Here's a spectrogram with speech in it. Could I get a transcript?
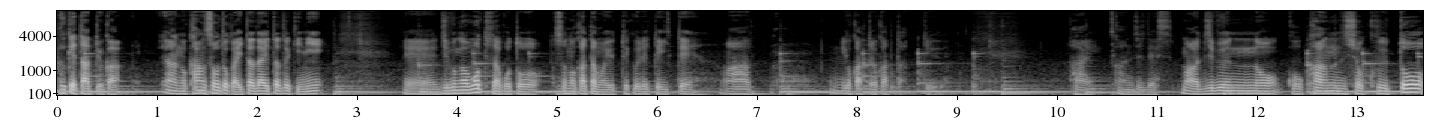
受けたっていうかあの感想とかいただいた時に、えー、自分が思ってたことをその方も言ってくれていてああよかったよかったっていう、はい、感じです。まあ、自分のこう感触と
